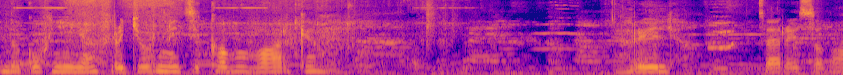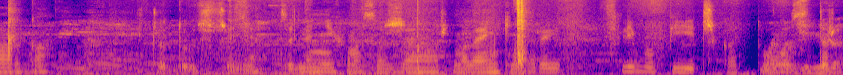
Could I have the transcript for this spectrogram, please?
До кухні є фритюрниці, кавоварки, гриль, це рисоварка. Що тут ще є? Це для ніг масажер, маленький гриль, хлібопічка, тостер.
